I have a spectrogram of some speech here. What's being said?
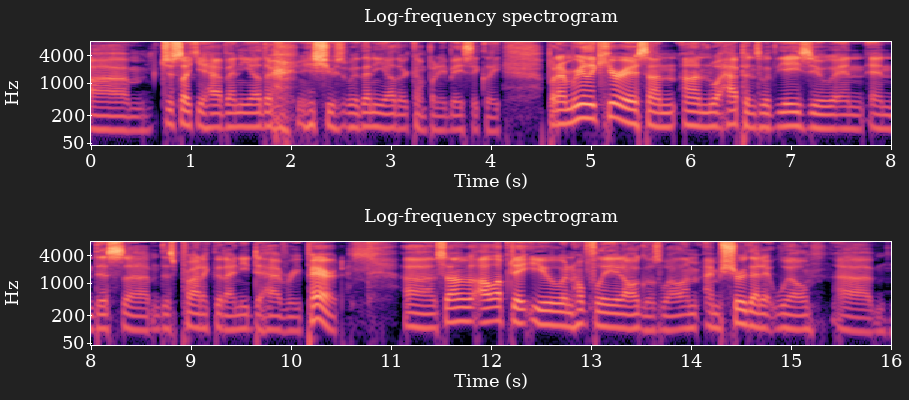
um, just like you have any other issues with any other company, basically. But I'm really curious on on what happens with Yaesu and and this uh, this product that I need to have repaired. Uh, so I'll update you, and hopefully it all goes well. I'm I'm sure that it will. Um,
